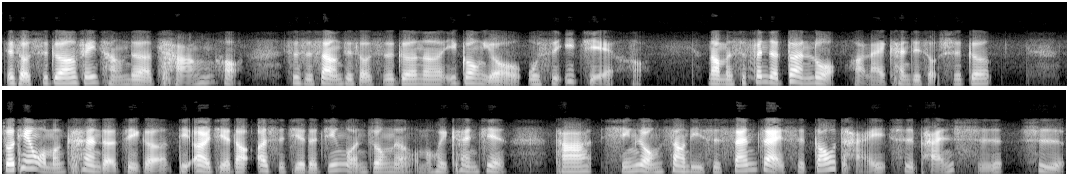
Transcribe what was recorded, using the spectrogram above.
这首诗歌非常的长哈，事实上这首诗歌呢一共有五十一节哈。那我们是分着段落哈来看这首诗歌。昨天我们看的这个第二节到二十节的经文中呢，我们会看见他形容上帝是山寨、是高台、是磐石、是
